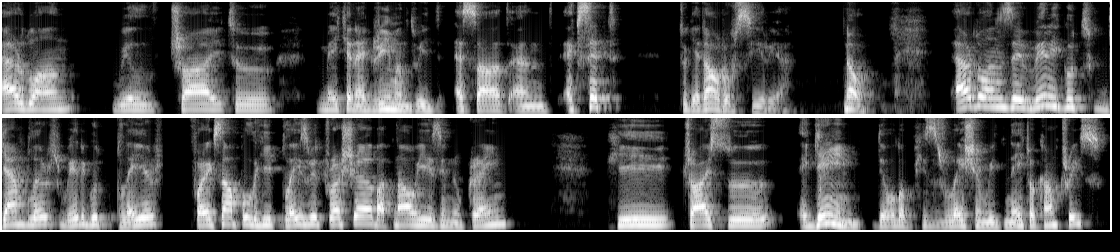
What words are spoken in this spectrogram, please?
Erdogan will try to make an agreement with Assad and accept to get out of Syria. No. Erdogan is a very good gambler, very good player. For example, he plays with Russia, but now he is in Ukraine. He tries to again develop his relation with NATO countries,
